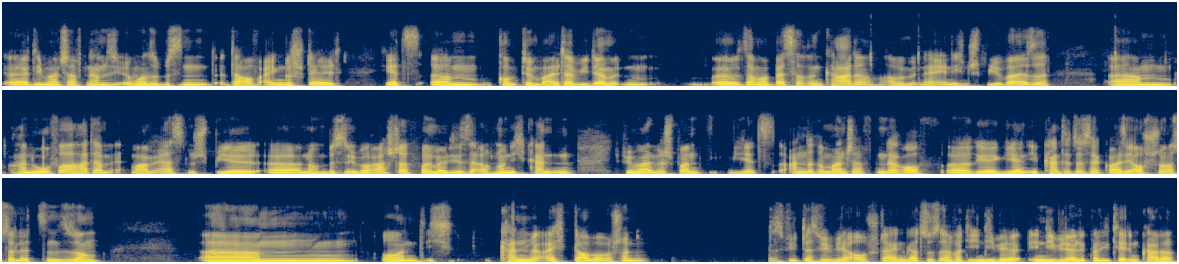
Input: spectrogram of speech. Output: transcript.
äh, die Mannschaften haben sich irgendwann so ein bisschen darauf eingestellt. Jetzt ähm, kommt Tim Walter wieder mit einem, äh, sagen wir, besseren Kader, aber mit einer ähnlichen Spielweise. Ähm, Hannover hat am, war am ersten Spiel äh, noch ein bisschen überrascht davon, weil die das auch noch nicht kannten. Ich bin mal gespannt, wie jetzt andere Mannschaften darauf äh, reagieren. Ihr kanntet das ja quasi auch schon aus der letzten Saison. Ähm, und ich kann mir, ich glaube aber schon, dass wir, dass wir wieder aufsteigen. Dazu ist einfach die individuelle Qualität im Kader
